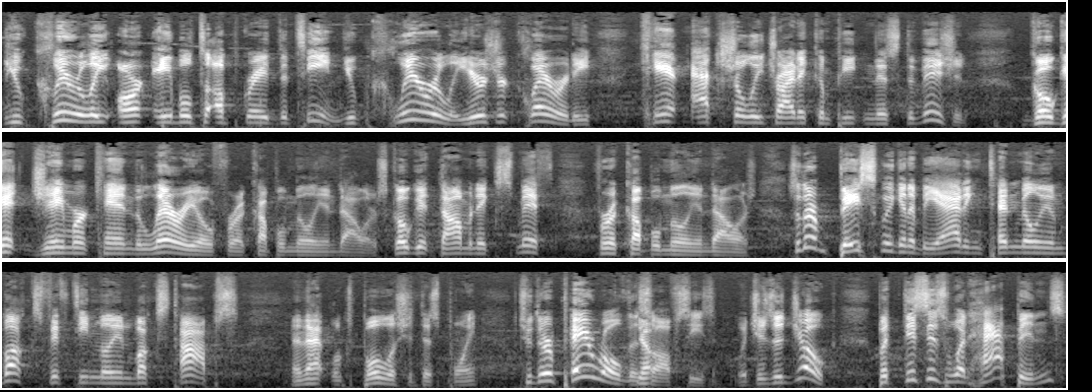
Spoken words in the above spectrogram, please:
You clearly aren't able to upgrade the team. You clearly, here's your clarity, can't actually try to compete in this division. Go get Jeimer Candelario for a couple million dollars. Go get Dominic Smith for a couple million dollars. So they're basically going to be adding 10 million bucks, 15 million bucks tops, and that looks bullish at this point, to their payroll this Yep. offseason, which is a joke. But this is what happens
